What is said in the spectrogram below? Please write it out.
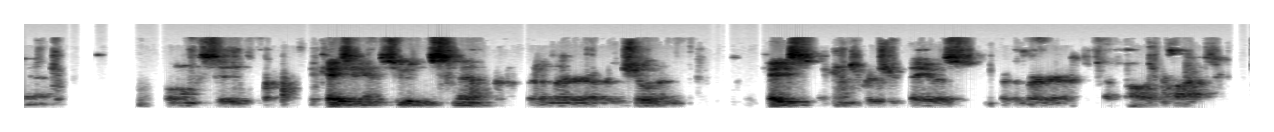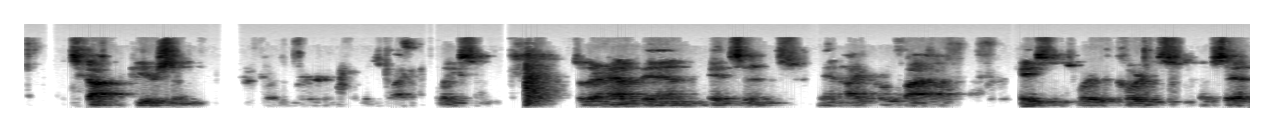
in Oklahoma City. The case against Susan Smith for the murder of her children. The Case against Richard Davis for the murder of Polly Klaas. Scott Peterson for the murder of his wife Laci. So there have been incidents in high profile cases where the courts have said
